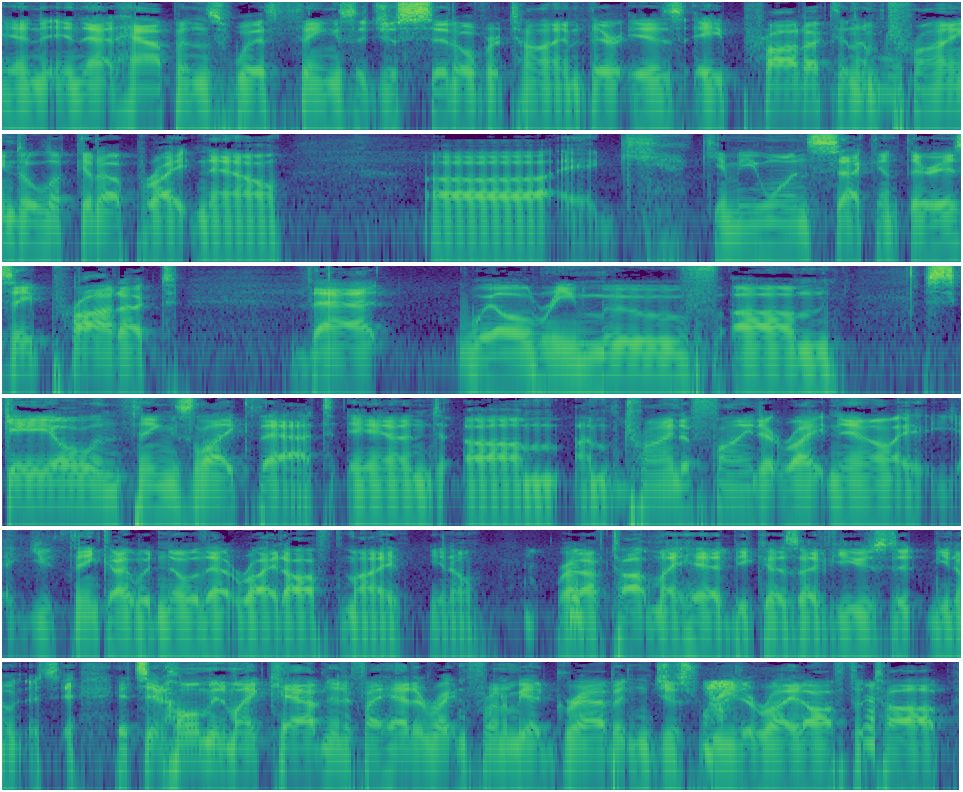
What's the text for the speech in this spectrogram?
and, and that happens with things that just sit over time. There is a product, and I'm trying to look it up right now. Uh, g- give me one second. There is a product that will remove um, scale and things like that, and um, I'm trying to find it right now. I, you'd think I would know that right off my, you know, right off top of my head because I've used it. You know, it's it's at home in my cabinet. If I had it right in front of me, I'd grab it and just read it right off the top.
